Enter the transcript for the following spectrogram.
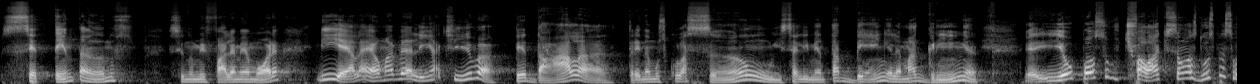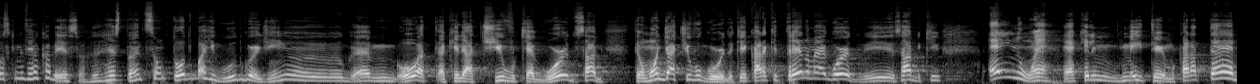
70 anos, se não me falha a memória, e ela é uma velhinha ativa, pedala, treina musculação e se alimenta bem, ela é magrinha. E eu posso te falar que são as duas pessoas que me vêm à cabeça. Os restantes são todos barrigudo, gordinho, é, ou aquele ativo que é gordo, sabe? Tem um monte de ativo gordo, aquele cara que treina, mas é gordo, e sabe que é e não é, é aquele meio termo. O cara até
